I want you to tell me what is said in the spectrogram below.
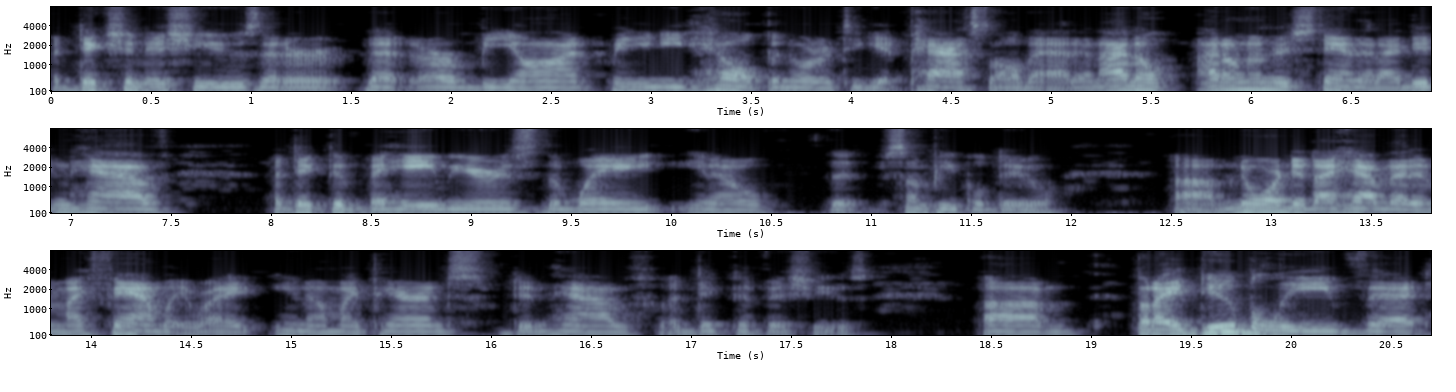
addiction issues that are that are beyond I mean you need help in order to get past all that. And I don't I don't understand that. I didn't have addictive behaviors the way, you know, that some people do. Um, nor did I have that in my family, right? You know, my parents didn't have addictive issues. Um, but I do believe that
